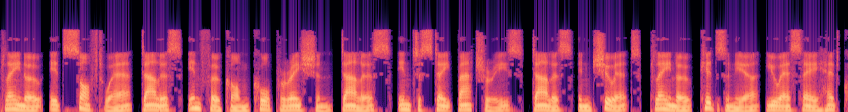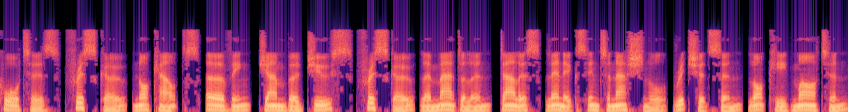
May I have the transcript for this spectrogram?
Plano, id Software, Dallas Dallas Infocom Corporation Dallas Interstate Batteries Dallas Intuit Plano Kidzania USA headquarters Frisco Knockouts Irving Jamba Juice Frisco La Madeleine Dallas Lennox International Richardson Lockheed Martin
